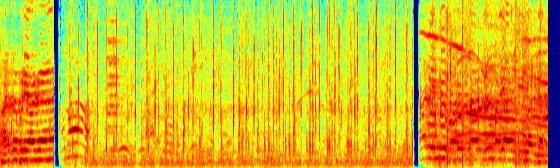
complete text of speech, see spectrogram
அடுத்தபடியாக ஆர்விபி பரத் அவர்கள் மரியாதை செய்வார்கள்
